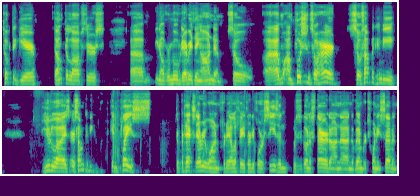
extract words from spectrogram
took the gear, dumped the lobsters, um, you know, removed everything on them. So uh, I'm pushing so hard so something can be utilized or something can be in place to protect everyone for the LFA 34 season, which is going to start on uh, November 27th.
